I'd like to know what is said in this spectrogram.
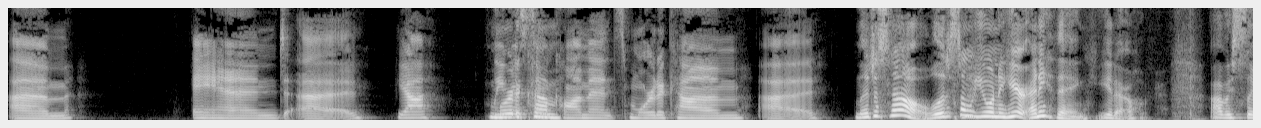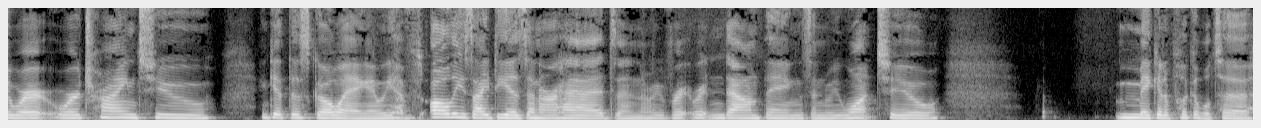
Um, and uh, yeah, leave More to us some come. comments. More to come. Uh, Let us know. Let us know what you want to hear. Anything, you know. Obviously, we're we're trying to get this going, and we have all these ideas in our heads, and we've written down things, and we want to make it applicable to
